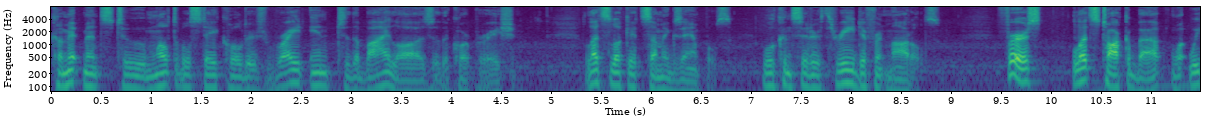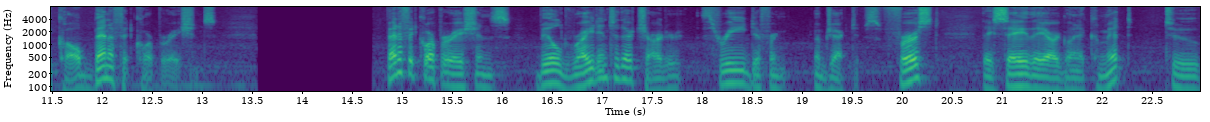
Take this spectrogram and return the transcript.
commitments to multiple stakeholders right into the bylaws of the corporation. Let's look at some examples. We'll consider three different models. First, let's talk about what we call benefit corporations. Benefit corporations build right into their charter three different objectives. First, they say they are going to commit to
